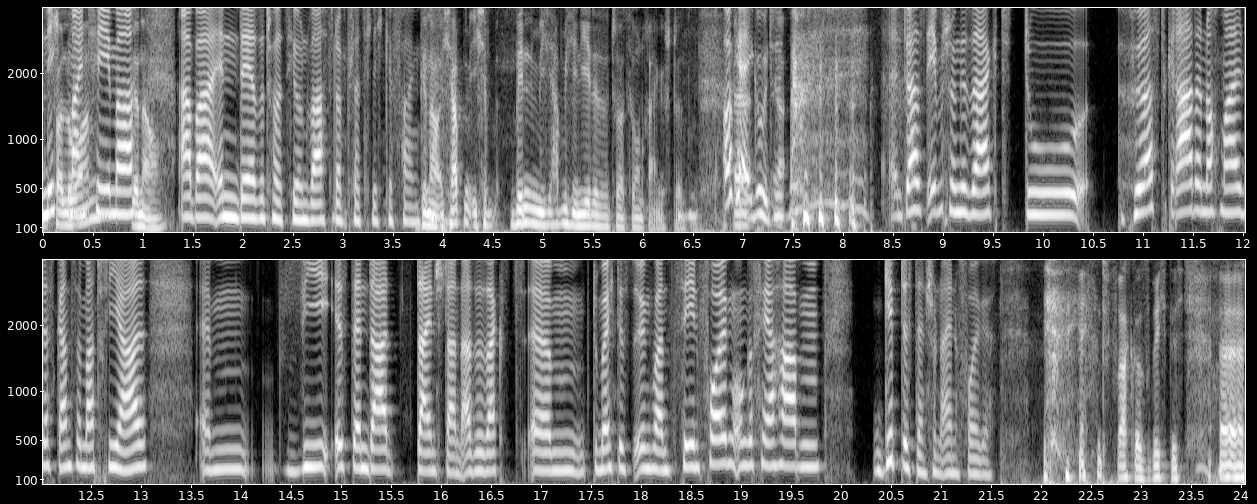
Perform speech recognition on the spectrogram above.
nicht verloren. mein Thema, genau. aber in der Situation warst du dann plötzlich gefangen. Genau, ich habe ich hab mich in jede Situation reingestürzt. Okay, äh, gut. Ja. Du hast eben schon gesagt, du hörst gerade nochmal das ganze Material. Ähm, wie ist denn da dein Stand? Also sagst, ähm, du möchtest irgendwann zehn Folgen ungefähr haben. Gibt es denn schon eine Folge? du fragst das richtig. Äh,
